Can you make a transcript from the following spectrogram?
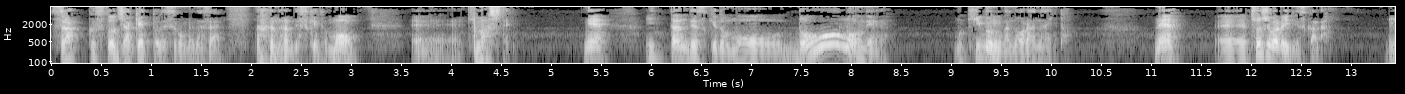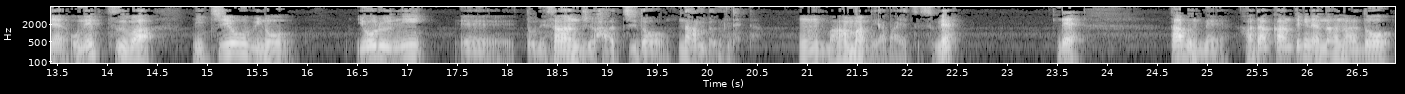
スラックスとジャケットです。ごめんなさい。なんですけども、えー、来まして。ね、行ったんですけども、どうもね、もう気分が乗らないと。ね、えー、調子悪いですから。ね、お熱は日曜日の夜に、えー、っとね、38度南部みたいな。うん、まあまあのやばいやつですよね。で、多分ね、肌感的には7度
